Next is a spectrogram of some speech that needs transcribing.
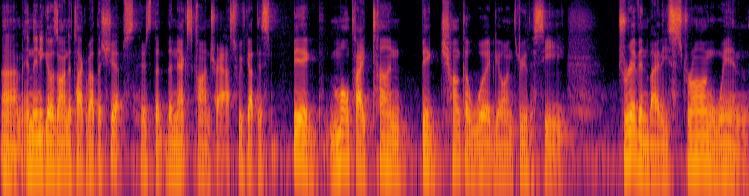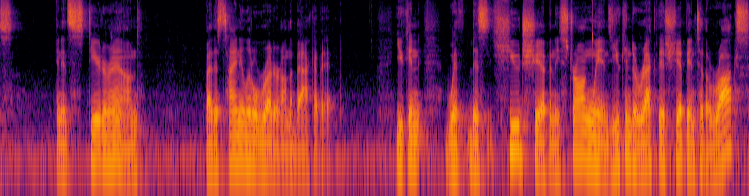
Um, and then he goes on to talk about the ships. There's the, the next contrast. We've got this big, multi ton, big chunk of wood going through the sea, driven by these strong winds and it's steered around by this tiny little rudder on the back of it. You can, with this huge ship and these strong winds, you can direct this ship into the rocks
